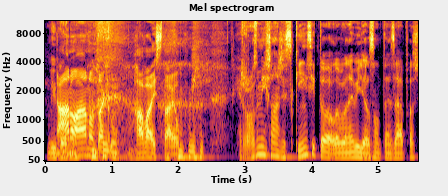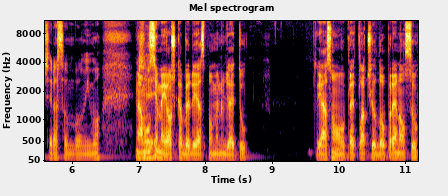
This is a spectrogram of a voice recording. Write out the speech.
Výbornú. Áno, áno, takú Hawaii style. Rozmýšľam, že s kým si to, lebo nevidel som ten zápas, včera som bol mimo. No že... musíme Joška Bedia spomenúť aj tu. Ja som ho pretlačil do prenosu,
